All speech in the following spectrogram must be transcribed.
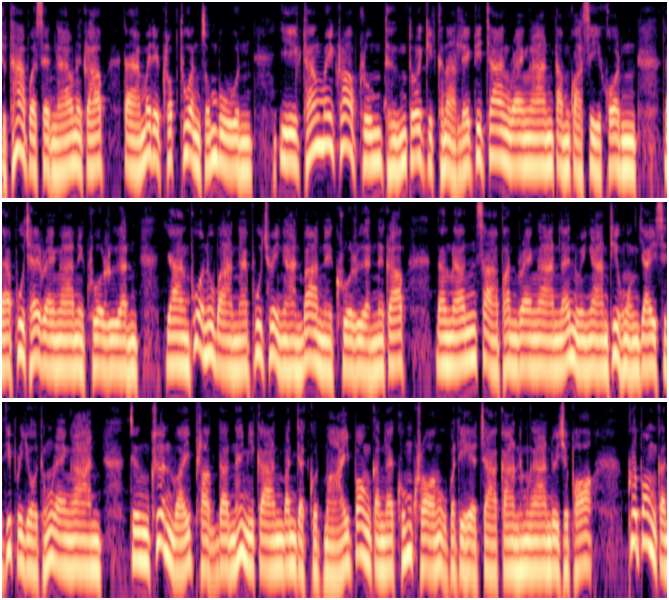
10.5%แล้วนะครับ แต่ไม่ได้ครบถ้วนสมบูรณ์ อีกทั้งไม่ครอบคลุมถึงธุรกิจขนาดเล็กที่จ้างแรงงานต่ำกว่า 4 คน และผู้ใช้แรงงานในครัวเรือน อย่างผู้อนุบาลและผู้ช่วยงานบ้านในครัวเรือนนะครับ ดังนั้นสหพันธ์แรงงานและหน่วยงานที่ห่วงใยสิทธิประโยชน์ของแรงงาน จึงเคลื่อนไหวผลักดันให้มีการบัญญัติกฎหมาย ป้องกันและคุ้มครองอุบัติเหตุจากการทำงานโดยเฉพาะ เพื่อป้องกัน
